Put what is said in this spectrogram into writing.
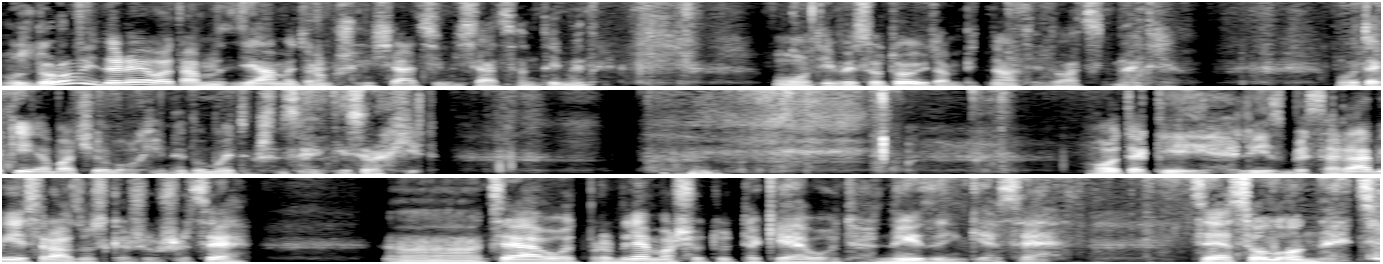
Ну, здорові дерева там з діаметром 60-70 сантиметрів. От, і висотою там 15-20 метрів. Отакі я бачив лохи. Не думайте, що це якийсь рахіт. Отакий ліс Бесарабії, сразу скажу, що це, ця от проблема, що тут таке от низеньке все. Це солонець,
